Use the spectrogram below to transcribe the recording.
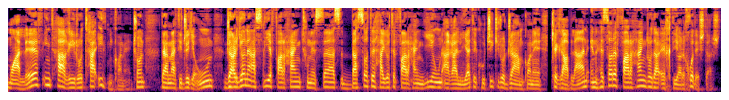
معلف این تغییر رو تایید می‌کنه. چون در نتیجه اون جریان اصلی فرهنگ تونسته است بسات حیات فرهنگی اون اقلیت کوچیکی رو جمع کنه که قبلا انحصار فرهنگ رو در اختیار خودش داشت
